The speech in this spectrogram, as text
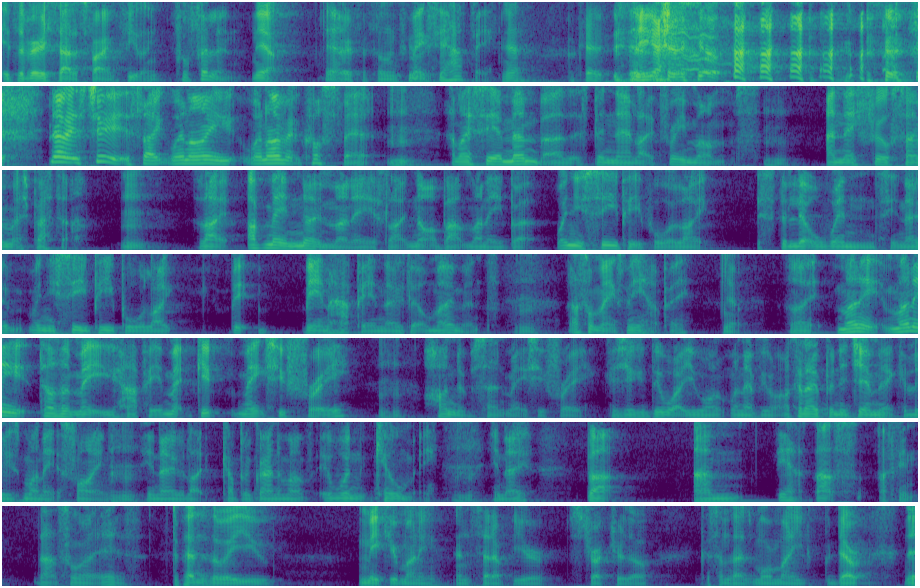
it's a very satisfying feeling. Fulfilling. yeah. Yeah. Very fulfilling feeling. Makes you happy. yeah. Okay. Yeah. No, it's true. It's like when I when I'm at CrossFit Mm-hmm. and I see a member that's been there like three months Mm-hmm. and they feel so much better. Mm. Like I've made no money. It's like not about money, but when you see people like it's the little wins. You know, when you see people like be, being happy in those little moments, Mm. that's what makes me happy. yeah. Like money, money doesn't make you happy. It ma- gi- makes you free. Mm-hmm. 100 percent makes you free because you can do what you want whenever you want. I can open a gym and it could lose money. It's fine. Mm-hmm. You know, like a couple of grand a month, it wouldn't kill me. You know, but um, yeah, that's I think that's all it is. Depends the way you make your money and set up your structure, though. Because sometimes more money,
